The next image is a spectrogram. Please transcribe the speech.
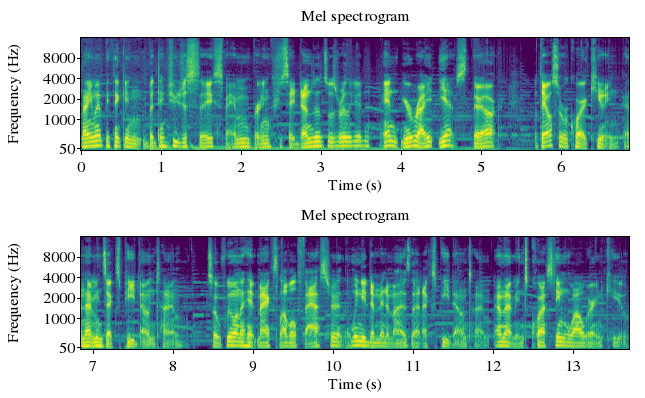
Now you might be thinking, but didn't you just say spamming Burning Crusade dungeons was really good? And you're right, yes, they are. But they also require queuing, and that means XP downtime, so if we want to hit max level faster, then we need to minimize that XP downtime, and that means questing while we're in queue.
